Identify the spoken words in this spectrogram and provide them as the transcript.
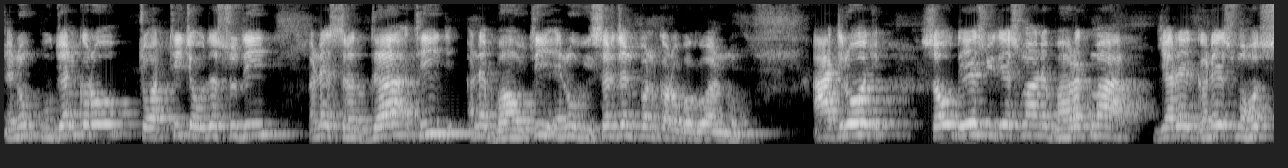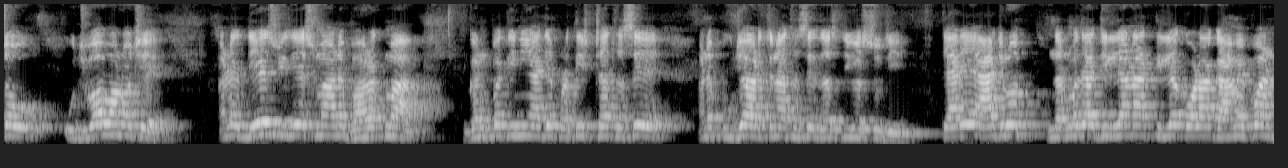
એનું પૂજન કરો ચોથથી ચૌદસ સુધી અને શ્રદ્ધાથી જ અને ભાવથી એનું વિસર્જન પણ કરો ભગવાનનું. આજરોજ સૌ દેશ વિદેશમાં અને ભારતમાં જ્યારે ગણેશ મહોત્સવ ઉજવવાનો છે અને દેશ વિદેશમાં અને ભારતમાં ગણપતિની આજે પ્રતિષ્ઠા થશે અને પૂજા અર્ચના થશે દસ દિવસ સુધી. ત્યારે આજરોજ નર્મદા જિલ્લાના તિલકવાડા ગામે પણ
